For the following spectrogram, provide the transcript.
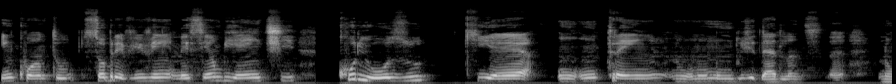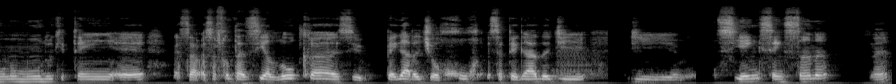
enquanto sobrevivem nesse ambiente curioso que é um, um trem no, no, mundo de Deadlands, né? Num, mundo que tem é, essa, essa fantasia louca, essa pegada de horror, essa pegada de, de ciência insana, né?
